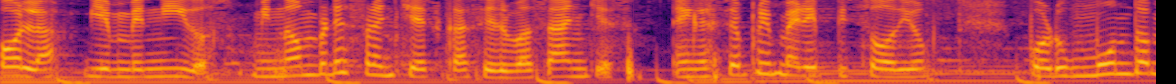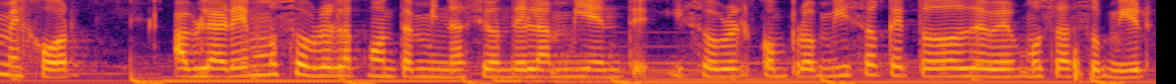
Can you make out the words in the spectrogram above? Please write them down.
Hola, bienvenidos. Mi nombre es Francesca Silva Sánchez. En este primer episodio, Por un mundo mejor, hablaremos sobre la contaminación del ambiente y sobre el compromiso que todos debemos asumir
